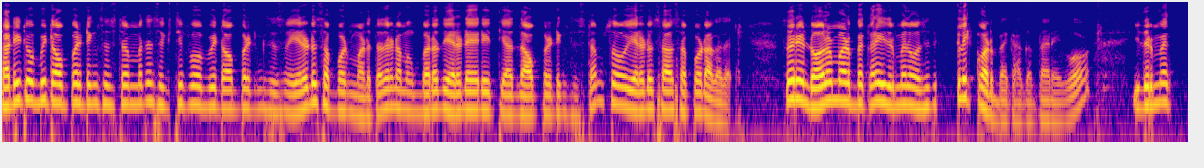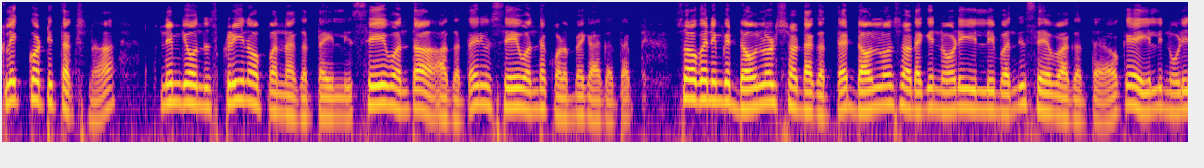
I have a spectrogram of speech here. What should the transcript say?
thirty two bit operating system ಮತ್ತು sixty four bit operating system ಎರಡು ಸಪೋರ್ಟ್ ಮಾಡುತ್ತೆ. ಅಂದರೆ ನಮಗೆ ಬರೋದು ಎರಡೇ ರೀತಿಯಾದ ಆಪರೇಟಿಂಗ್ ಸಿಸ್ಟಮ್ ಸೊ ಎರಡು ಸಹ ಸಪೋರ್ಟ್ ಆಗುತ್ತೆ. ಸೊ ನೀವು ಡೌನ್ಲೋಡ್ ಮಾಡಬೇಕಾದ್ರೆ ಇದ್ರ ಮೇಲೆ ಒಂದ್ಸತಿ ಕ್ಲಿಕ್ ಕೊಡಬೇಕಾಗುತ್ತೆ ನೀವು. ಇದ್ರ ಮೇಲೆ ಕ್ಲಿಕ್ ಕೊಟ್ಟಿದ ತಕ್ಷಣ ನಿಮಗೆ ಒಂದು ಸ್ಕ್ರೀನ್ ಓಪನ್ ಆಗುತ್ತೆ, ಇಲ್ಲಿ ಸೇವ್ ಅಂತ ಆಗುತ್ತೆ, ನೀವು ಸೇವ್ ಅಂತ ಕೊಡಬೇಕಾಗತ್ತೆ. ಸೊ ಆಗ ನಿಮಗೆ ಡೌನ್ಲೋಡ್ ಸ್ಟಾರ್ಟ್ ಆಗುತ್ತೆ. ಡೌನ್ಲೋಡ್ ಸ್ಟಾರ್ಟ್ ಆಗಿ ನೋಡಿ, ಇಲ್ಲಿ ಬಂದು ಸೇವ್ ಆಗುತ್ತೆ. ಓಕೆ ಇಲ್ಲಿ ನೋಡಿ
